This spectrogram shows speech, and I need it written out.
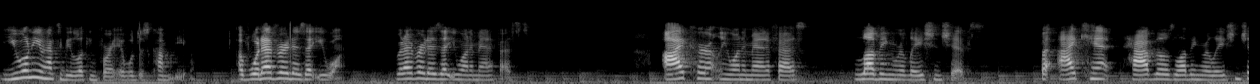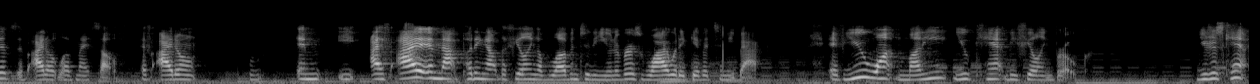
you won't even have to be looking for it. It will just come to you of whatever it is that you want, whatever it is that you want to manifest. I currently want to manifest loving relationships, but I can't have those loving relationships if I don't love myself. If I don't am, if I am not putting out the feeling of love into the universe, why would it give it to me back? If you want money, you can't be feeling broke. You just can't.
